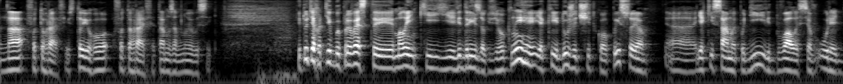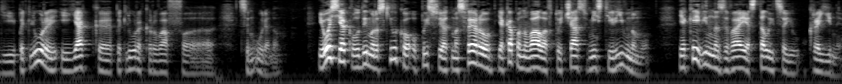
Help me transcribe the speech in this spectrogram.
на фотографії. Ось то його фотографія, там за мною висить. І тут я хотів би привести маленький відрізок з його книги, який дуже чітко описує, які саме події відбувалися в уряді Петлюри і як е, Петлюра керував е, цим урядом. І ось як Володимир Оскілко описує атмосферу, яка панувала в той час в місті Рівному, який він називає столицею України.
